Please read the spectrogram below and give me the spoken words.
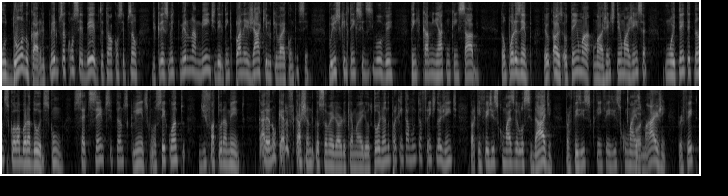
O dono, cara, ele primeiro precisa conceber, precisa ter uma concepção de crescimento primeiro na mente dele, tem que planejar aquilo que vai acontecer. Por isso que ele tem que se desenvolver, tem que caminhar com quem sabe. Então, por exemplo, eu, eu tenho uma, uma a gente tem uma agência com 80 e tantos colaboradores, com 700 e tantos clientes, com não sei quanto de faturamento. Cara, eu não quero ficar achando que eu sou melhor do que a maioria. Eu estou olhando para quem está muito à frente da gente, para quem fez isso com mais velocidade, para quem fez isso com mais Pô. margem, perfeito?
